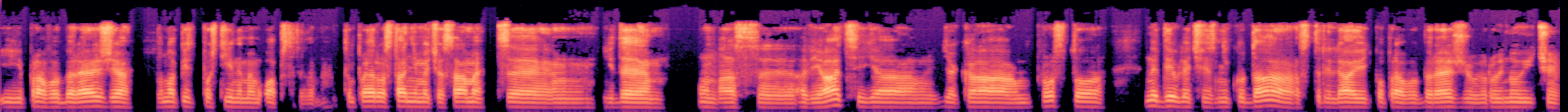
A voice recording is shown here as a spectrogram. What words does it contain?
і правобережжя воно під постійними обстрілами. Тепер останніми часами це йде у нас е, авіація, яка просто не дивлячись нікуди, стріляють по правобережжю, руйнуючи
